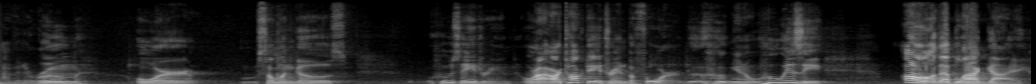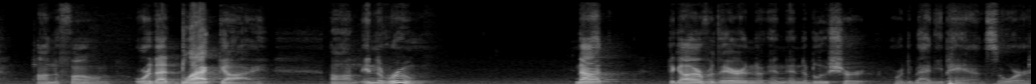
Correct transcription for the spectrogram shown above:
I'm in a room, or someone goes, who's Adrian? Or I, I talked to Adrian before. Who, you know, who is he? Oh, that black guy on the phone, or that black guy um, in the room. Not the guy over there in the, in, in the blue shirt or the baggy pants, or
